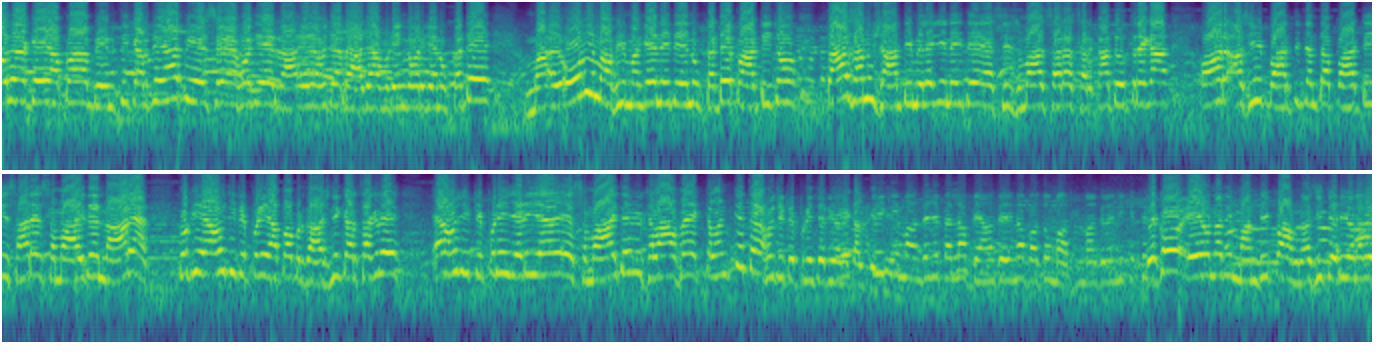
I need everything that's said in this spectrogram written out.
ਉਹਦੇ ਅੱਗੇ ਆਪਾਂ ਬੇਨਤੀ ਕਰਦੇ ਹਾਂ ਵੀ ਇਸ ਇਹੋ ਜਿਹੇ ਰਾ- ਇਹੋ ਜਿਹੇ ਰਾਜਾ ਵੜਿੰਗ ਵਰਗਿਆਂ ਨੂੰ ਕੱਢੇ। ਉਹ ਵੀ ਮਾਫੀ ਮੰਗੇ, ਨਹੀਂ ਤੇ ਇਹਨੂੰ ਕੱਢੇ ਪਾਰਟੀ ਚੋਂ, ਤਾਂ ਸਾਨੂੰ ਸ਼ਾਂਤੀ ਮਿਲੇਗੀ, ਨਹੀਂ ਤੇ ਐਸੀ ਸਮਾਜ ਸਾਰਾ ਸੜਕਾਂ ਤੇ ਉਤਰੇਗਾ। ਔਰ ਅਸੀਂ ਭਾਰਤੀ ਜਨਤਾ ਪਾਰਟੀ ਸਾਰੇ ਸਮਾਜ ਦੇ ਨਾਲ ਹੈ, ਕਿਉਂਕਿ ਇਹੋ ਜਿਹੀ ਟਿੱਪਣੀ ਆਪਾਂ ਬਰਦਾਸ਼ਤ ਨਹੀਂ ਕਰ ਸਕਦੇ। ਇਹੋ ਜਿਹੀ ਟਿੱਪਣੀ ਜਿਹੜੀ ਹੈ ਇਹ ਸਮਾਜ ਦੇ ਵੀ ਖਿਲਾਫ ਹੈ ਕਲੰਕਿਤ ਇਹੋ ਜਿਹੀ ਟਿੱਪਣੀ ਜਿਹੜੀ ਉਹਨੇ ਕੱਲ ਕੀਤੀ ਕੀ ਹੈ। ਮੰਨਦੇ ਜੇ ਪਹਿਲਾਂ ਬਿਆਨ ਦੇ ਦੇਣਾ ਬਾਅਦੋਂ ਮਾਫੀ ਮੰਗ ਲੈਣੀ ਕਿੱਥੇ ਦੇਖੋ ਇਹ ਉਹਨਾਂ ਦੀ ਮਨ ਦੀ ਭਾਵਨਾ ਸੀ ਜਿਹੜੀ ਉਹਨਾਂ ਦੇ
